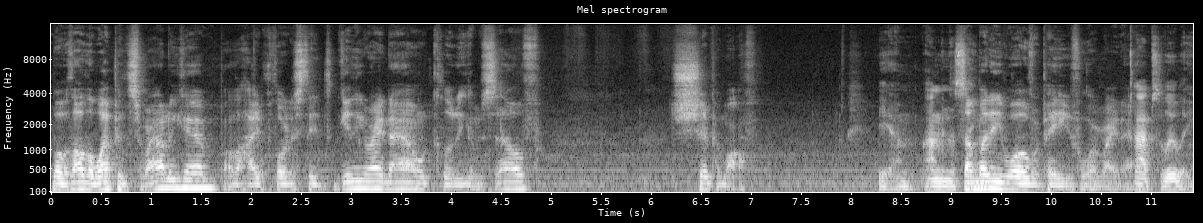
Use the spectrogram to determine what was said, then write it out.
But with all the weapons surrounding him, all the hype Florida State's getting right now, including himself, ship him off. Yeah, I'm, I'm in the same- Somebody will overpay you for him right now. Absolutely.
